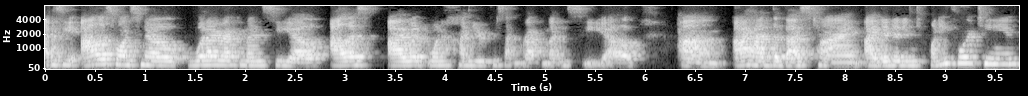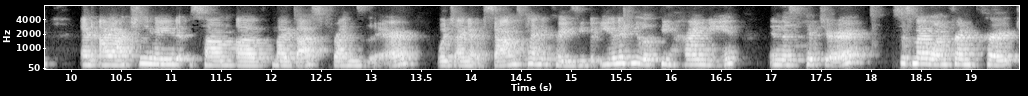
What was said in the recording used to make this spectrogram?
I see Alice wants to know would I recommend CEO? Alice, I would 100% recommend CEO. Um, I had the best time. I did it in 2014, and I actually made some of my best friends there, which I know sounds kind of crazy, but even if you look behind me in this picture, this is my one friend Perch.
